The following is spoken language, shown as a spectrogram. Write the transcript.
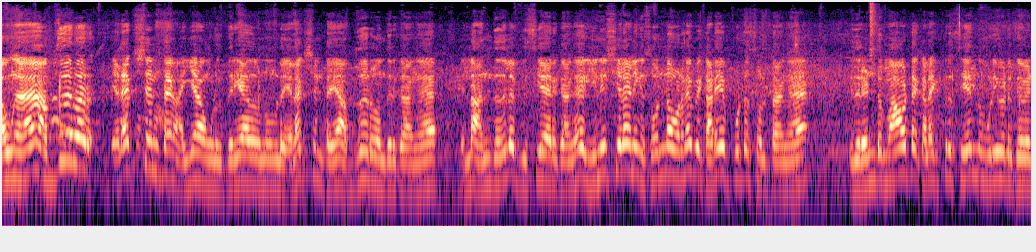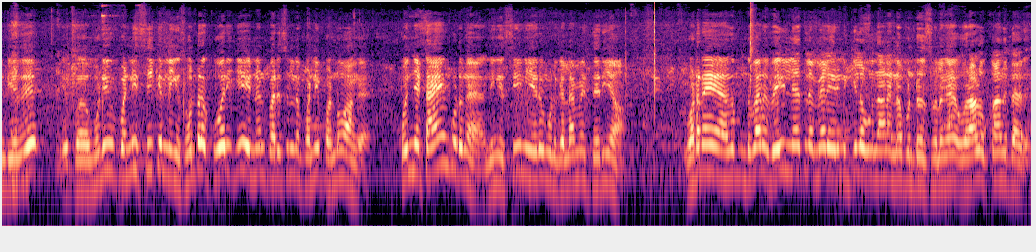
அவங்க அப்சர்வர் எலெக்ஷன் டைம் ஐயா உங்களுக்கு தெரியாத ஒன்றும் இல்லை. எலெக்ஷன் டைம் அப்சர்வர் வந்திருக்காங்க. எல்லாம் அந்த இதில் பிஸியாக இருக்காங்க. இனிஷியலாக நீங்கள் சொன்ன உடனே போய் கடையை போட்டு சொல்லிட்டாங்க. இது ரெண்டு மாவட்ட கலெக்டர் சேர்ந்து முடிவெடுக்க வேண்டியது. இப்போ முடிவு பண்ணி சீக்கிரம் நீங்கள் சொல்கிற கோரிக்கையை என்னென்னு பரிசீலனை பண்ணி பண்ணுவாங்க. கொஞ்சம் டைம் கொடுங்க. நீங்கள் சீனியர் உங்களுக்கு எல்லாமே தெரியும். உடனே அது இந்த மாதிரி வெயில் நேரத்தில் மேலே இருந்து கீழே விழுந்தாலும் என்ன பண்ணுறது சொல்லுங்கள் ஒரு ஆள் உட்காந்துட்டாரு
